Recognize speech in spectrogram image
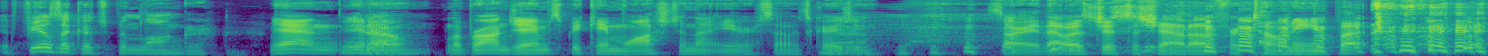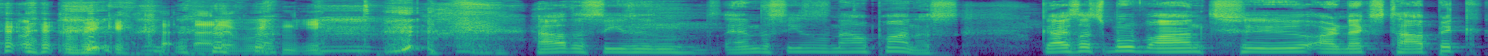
it feels like it's been longer. Yeah, and you Yeah. know, LeBron James became washed in that year, so it's crazy. Sorry, that was just a shout out for Tony, but we can cut that if we need. How the season and the season's now upon us, guys. Let's move on to our next topic.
